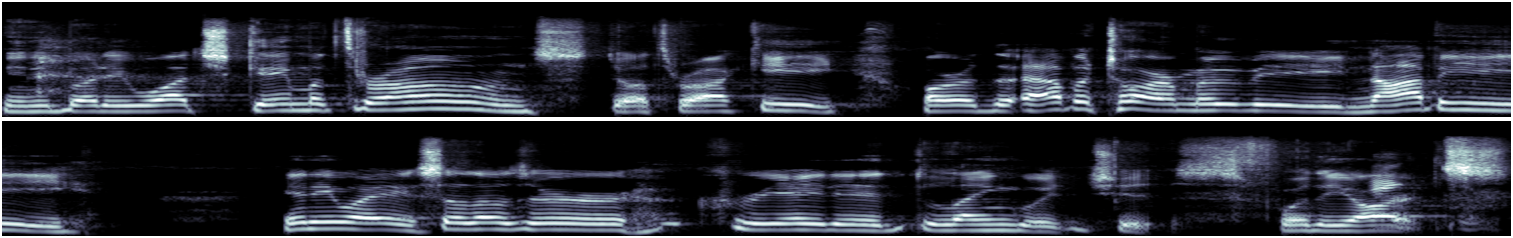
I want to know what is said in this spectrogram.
Anybody watch Game of Thrones? Dothraki or the Avatar movie Na'vi. Anyway, so those are created languages for the arts.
